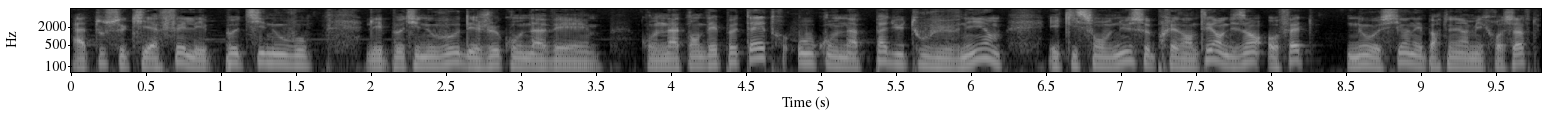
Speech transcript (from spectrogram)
à tout ce qui a fait les petits nouveaux, les petits nouveaux des jeux qu'on avait qu'on attendait peut-être ou qu'on n'a pas du tout vu venir et qui sont venus se présenter en disant au fait nous aussi on est partenaire Microsoft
